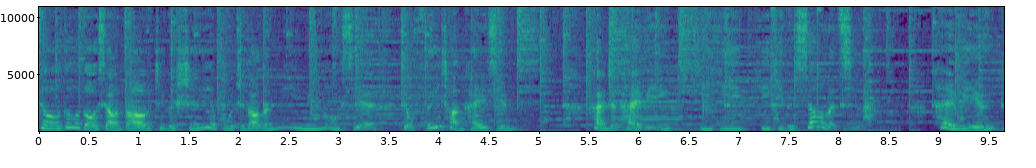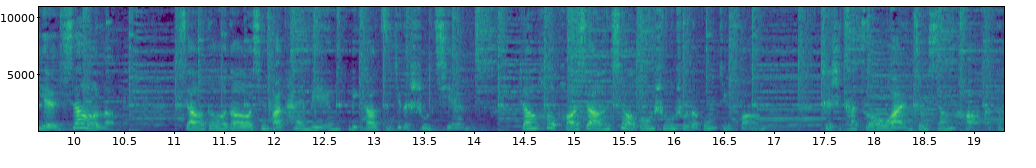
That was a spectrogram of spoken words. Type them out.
小豆豆想到这个谁也不知道的秘密冒险，就非常开心，看着泰明，嘿嘿嘿嘿地笑了起来。泰明也笑了。小豆豆先把泰明领到自己的树前，然后跑向校工叔叔的工具房。这是他昨晚就想好了的。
